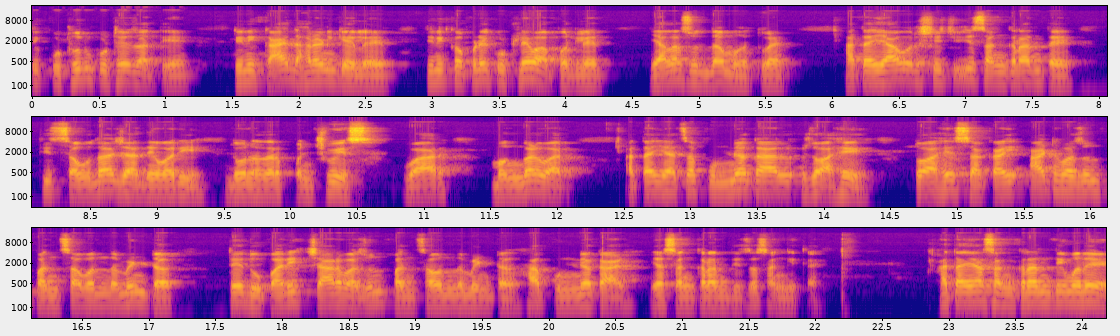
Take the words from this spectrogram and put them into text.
ती कुठून कुठे जाते? तिने काय धारण केलंय तिने कपडे कुठले वापरलेत याला सुद्धा महत्त्व आहे. आता या वर्षीची जी संक्रांत आहे ती चौदा जानेवारी दोन हजार पंचवीस वार मंगळवार. आता याचा पुण्यकाल जो आहे तो आहे सकाळी आठ वाजून पंचावन्न मिनिटं ते दुपारी चार वाजून पंचावन्न मिनिटं. हा पुण्यकाळ या संक्रांतीचा सांगितलाय. आता या संक्रांतीमध्ये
